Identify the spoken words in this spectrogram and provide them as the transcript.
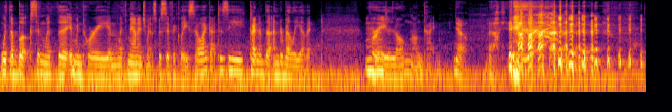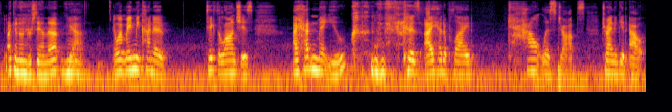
with the books and with the inventory and with management specifically. So I got to see kind of the underbelly of it for Mm-hmm. a long, long time. Yeah. I can understand that. Mhm. Yeah. And what made me kind of take the launch is I hadn't met you because I had applied countless jobs trying to get out,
